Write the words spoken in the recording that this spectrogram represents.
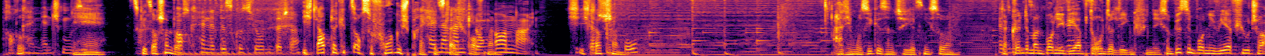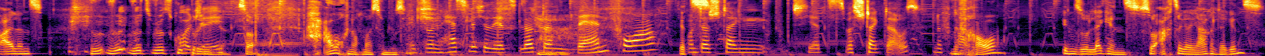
Braucht so. kein Mensch Musik. Nee, jetzt geht's auch schon los. Auch keine Diskussion, bitte. Ich glaube, da gibt's auch so Vorgespräche jetzt Keine Handlung. Oh nein. Ich, ich glaube schon. Ah, die Musik ist natürlich jetzt nicht so. Da Also könnte wenn man Sie Bon Iver jetzt- drunter legen, finde ich. So ein bisschen Bon Iver, Future Islands. w- w- Wird's, wird's gut bringen hier. So. Auch nochmal so Musik. Jetzt so ein hässliches, jetzt läuft Ja. da ein Van vor Jetzt- und da steigen jetzt, was steigt da aus? Eine Frau. Eine Frau in so Leggings, so 80er Jahre Leggings.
